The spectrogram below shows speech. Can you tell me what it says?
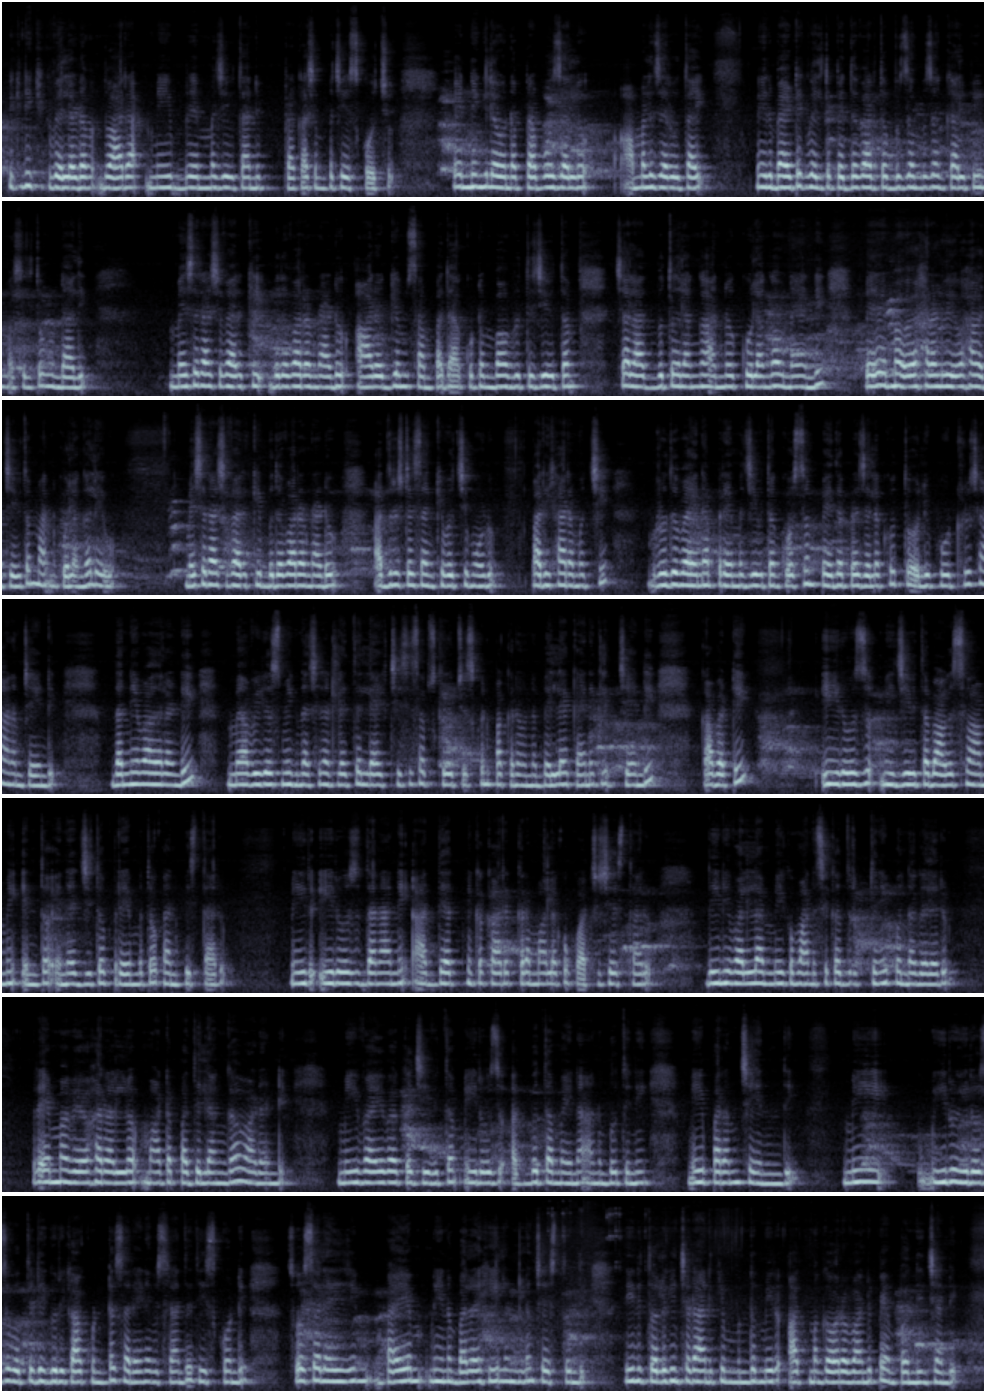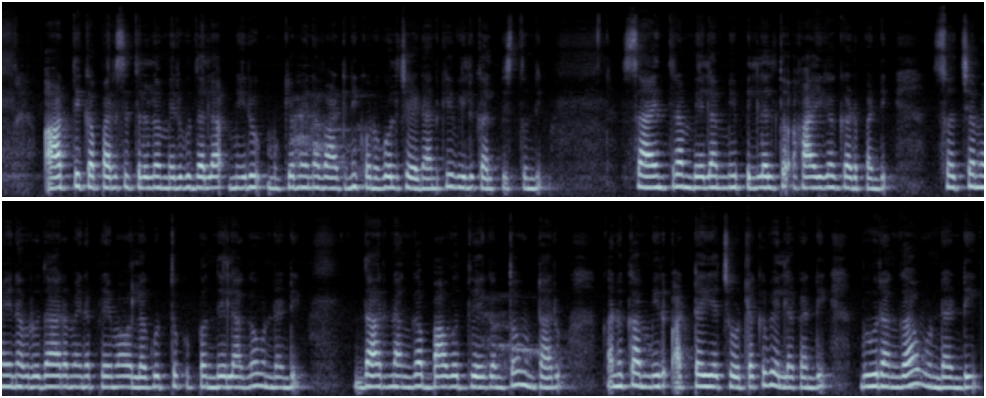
పిక్నిక్కి వెళ్ళడం ద్వారా మీ బ్రహ్మ జీవితాన్ని ప్రకాశింప చేసుకోవచ్చు పెండింగ్లో ఉన్న ప్రపోజల్లు అమలు జరుగుతాయి. మీరు బయటకు వెళ్తే పెద్దవారితో భుజం భుజం కలిపి మసులుతూ ఉండాలి. మేషరాశి వారికి బుధవారం నాడు ఆరోగ్యం సంపద కుటుంబం వృత్తి జీవితం చాలా అద్భుతంగా అనుకూలంగా ఉన్నాయండి. ప్రేమ వ్యవహారాలు వివాహ జీవితం అనుకూలంగా లేవు. మేషరాశి వారికి బుధవారం నాడు అదృష్ట సంఖ్య వచ్చి మూడు. పరిహారం వచ్చి మృదువైన ప్రేమ జీవితం కోసం పేద ప్రజలకు తోలిపూట్లు చానం చేయండి. ధన్యవాదాలండి. మా వీడియోస్ మీకు నచ్చినట్లయితే లైక్ చేసి సబ్స్క్రైబ్ చేసుకొని పక్కన ఉన్న బెల్ ఐకాన్ని క్లిక్ చేయండి. కాబట్టి ఈరోజు మీ జీవిత భాగస్వామి ఎంతో ఎనర్జీతో ప్రేమతో కనిపిస్తారు. మీరు ఈరోజు ధనాన్ని ఆధ్యాత్మిక కార్యక్రమాలకు ఖర్చు చేస్తారు. దీనివల్ల మీకు మానసిక తృప్తిని పొందగలరు. ప్రేమ వ్యవహారాల్లో మాట పదిలంగా వాడండి. మీ వైవాహిక జీవితం ఈరోజు అద్భుతమైన అనుభూతిని మీ పరం చేయనుంది మీ మీరు ఈరోజు ఒత్తిడి గురి కాకుండా సరైన విశ్రాంతి తీసుకోండి. సోషలైజింగ్ భయం నేను బలహీనలను చేస్తుంది. దీన్ని తొలగించడానికి ముందు మీరు ఆత్మగౌరవాన్ని పెంపొందించండి. ఆర్థిక పరిస్థితులలో మెరుగుదల మీరు ముఖ్యమైన వాటిని కొనుగోలు చేయడానికి వీలు కల్పిస్తుంది. సాయంత్రం వేళ మీ పిల్లలతో హాయిగా గడపండి. స్వచ్ఛమైన వృధారమైన ప్రేమ వల్ల గుర్తుకు పొందేలాగా ఉండండి. దారుణంగా భావోద్వేగంతో ఉంటారు. కనుక మీరు అట్టయ్యే చోట్లకు వెళ్ళకండి. దూరంగా ఉండండి.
